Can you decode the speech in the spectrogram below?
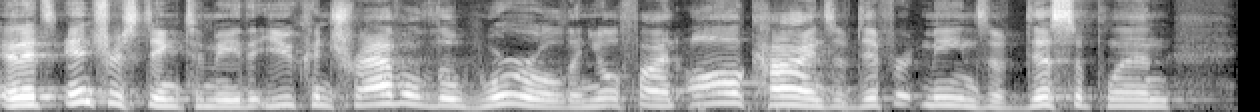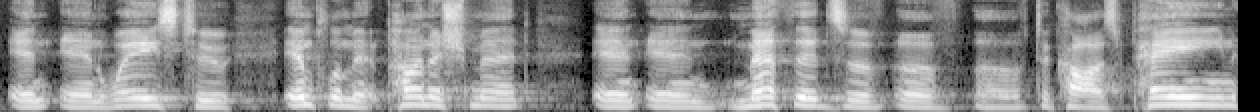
And it's interesting to me that you can travel the world and you'll find all kinds of different means of discipline and, and ways to implement punishment and, and methods of, of, of, to cause pain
